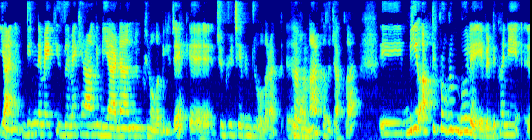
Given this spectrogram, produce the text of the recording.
yani dinlemek, izlemek herhangi bir yerden mümkün olabilecek. Ee, çünkü çevrimci olarak e, Hı onlar kalacaklar. Ee, bir aktif programı böyle evirdik. Hani e,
